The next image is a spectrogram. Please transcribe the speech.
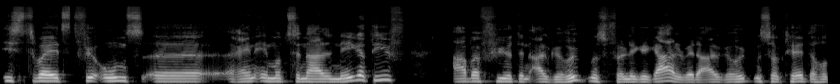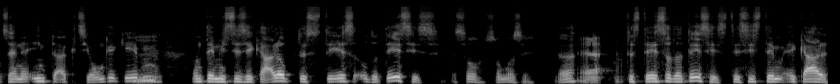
ist zwar jetzt für uns äh, rein emotional negativ, aber für den Algorithmus völlig egal, weil der Algorithmus sagt, hey, da hat es eine Interaktion gegeben Mhm. Und dem ist es egal, ob das das oder das ist. So, so muss ich. Ja? Ja. Ob das das oder das ist, das ist dem egal,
